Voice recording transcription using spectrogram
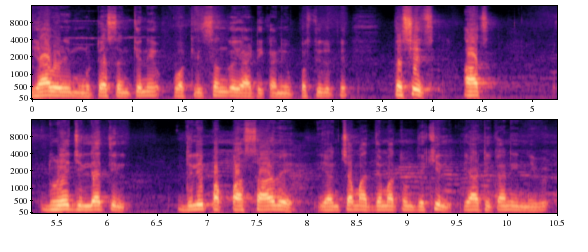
यावेळी मोठ्या संख्येने वकील संघ या ठिकाणी उपस्थित होते. तसेच आज धुळे जिल्ह्यातील दिलीप अप्पा साळवे यांच्या माध्यमातून देखील या ठिकाणी निवे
